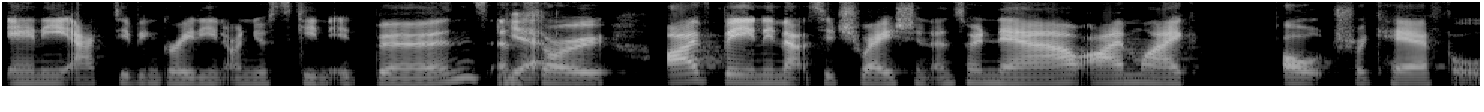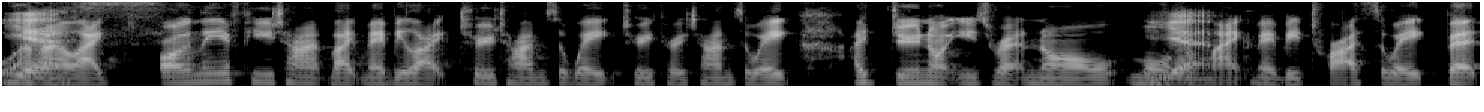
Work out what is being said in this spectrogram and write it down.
any active ingredient on your skin, it burns. And Yeah. so I've been in that situation. And so now I'm like ultra careful. And I like only a few times, like maybe like two times a week, two, three times a week. I do not use retinol more Yeah. than like maybe twice a week. But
